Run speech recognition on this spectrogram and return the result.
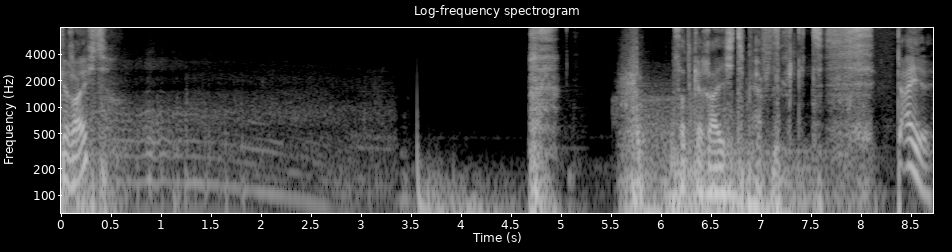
Gereicht? Es hat gereicht. Perfekt. Geil.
